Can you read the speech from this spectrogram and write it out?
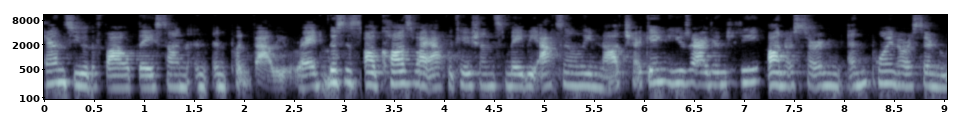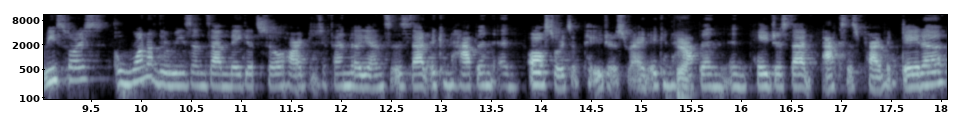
hands you the file based on an input value, right? This is uh, caused by applications maybe accidentally not checking user identity on a certain endpoint or a certain resource. One of the reasons that make it so hard to defend against is that it can happen in all sorts of pages, right? It can yeah. happen in pages that access private data,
